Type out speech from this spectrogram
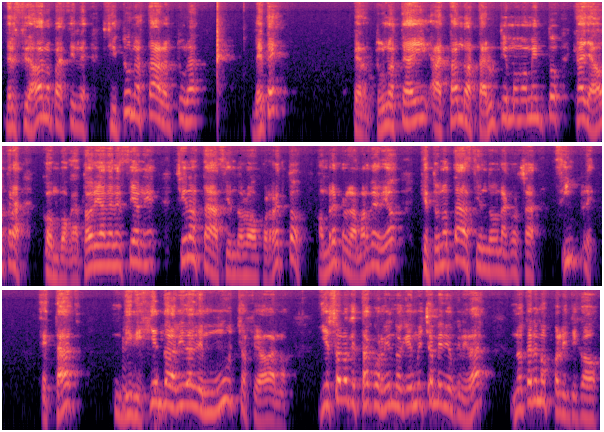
del ciudadano para decirle, si tú no estás a la altura, vete. Pero tú no estés ahí estando hasta el último momento que haya otra convocatoria de elecciones si no estás haciendo lo correcto. Hombre, por el amor de Dios, que tú no estás haciendo una cosa simple. Estás dirigiendo la vida de muchos ciudadanos. Y eso es lo que está ocurriendo, que hay mucha mediocridad. No tenemos políticos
